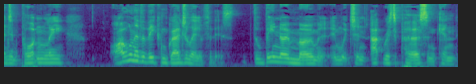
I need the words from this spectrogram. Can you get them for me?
And importantly, I will never be congratulated for this there'll be no moment in which an at risk person can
